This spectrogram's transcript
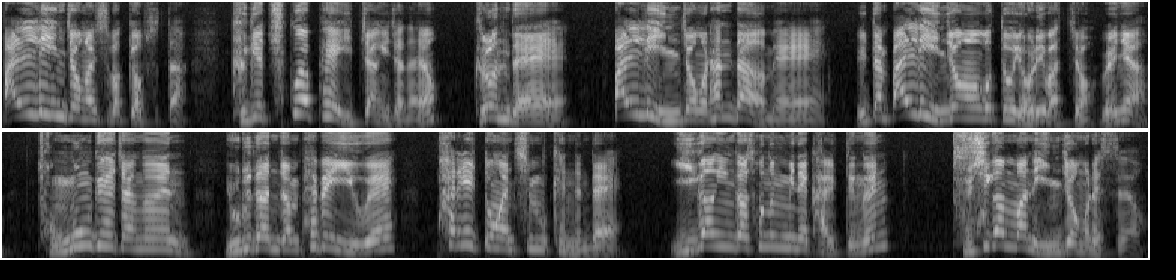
빨리 인정할 수밖에 없었다. 그게 축구협회의 입장이잖아요. 그런데 빨리 인정을 한 다음에 일단 빨리 인정한 것도 열이 받죠. 왜냐? 정몽규 회장은 요르단전 패배 이후에 8일 동안 침묵했는데 이강인과 손흥민의 갈등은 2시간 만에 인정을 했어요.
